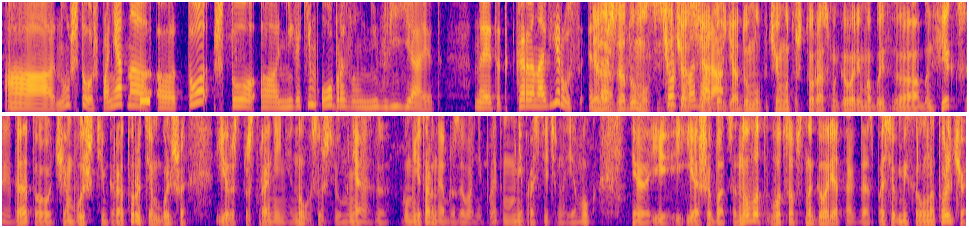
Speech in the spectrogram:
А, ну что ж, понятно а, то, что а, никаким образом не влияет на этот коронавирус. Я это даже задумался сейчас. Жара. Я, я думал почему-то, что раз мы говорим об, об инфекции, да, то чем выше температура, тем больше ее распространение. Ну, слушайте, у меня э, гуманитарное образование, поэтому мне простительно, я мог э, и, и ошибаться. Ну вот, вот, собственно говоря, так, да. Спасибо Михаилу Анатольевичу.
